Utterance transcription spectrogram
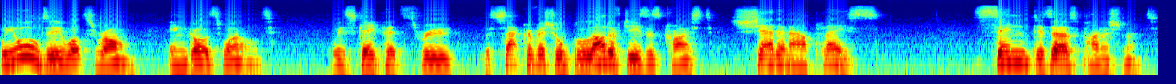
We all do what's wrong in God's world. We escape it through the sacrificial blood of Jesus Christ shed in our place. Sin deserves punishment,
